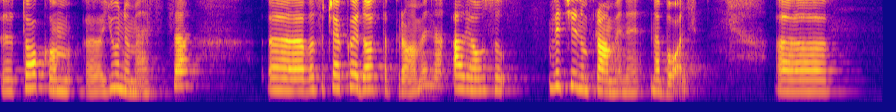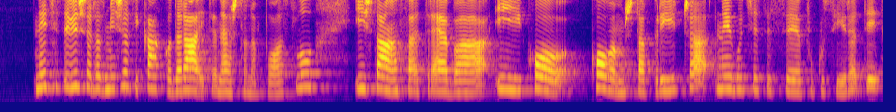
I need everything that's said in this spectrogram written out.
e, tokom e, juna meseca e, vas očekuje dosta promena, ali ovo su većinom promene na bolje. Uh, nećete više razmišljati kako da radite nešto na poslu i šta vam sve treba i ko, ko vam šta priča, nego ćete se fokusirati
